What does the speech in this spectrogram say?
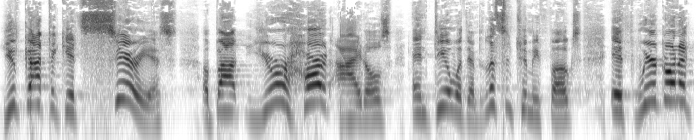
You've got to get serious about your heart idols and deal with them. Listen to me, folks. If we're going to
